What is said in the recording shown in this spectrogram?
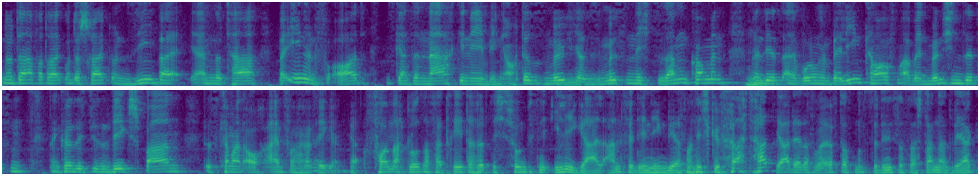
Notarvertrag unterschreibt und Sie bei einem Notar bei Ihnen vor Ort das Ganze nachgenehmigen. Auch das ist möglich, also Sie müssen nicht zusammenkommen. Wenn Sie jetzt eine Wohnung in Berlin kaufen, aber in München sitzen, dann können Sie sich diesen Weg sparen. Das kann man auch einfacher regeln. Ja, vollmachtloser Vertreter hört hört sich schon ein bisschen illegal an für denjenigen, der es noch nicht gehört hat, ja, der das aber öfters nutzt, für den ist das das Standardwerk.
